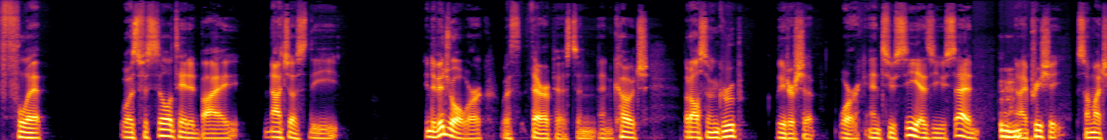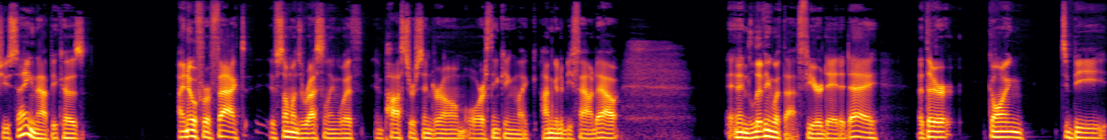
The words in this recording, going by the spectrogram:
flip was facilitated by not just the individual work with therapists and, and coach, but also in group leadership work. And to see, as you said, mm-hmm. and I appreciate so much you saying that because I know for a fact if someone's wrestling with imposter syndrome or thinking like I'm going to be found out and living with that fear day to day, that they're going to be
